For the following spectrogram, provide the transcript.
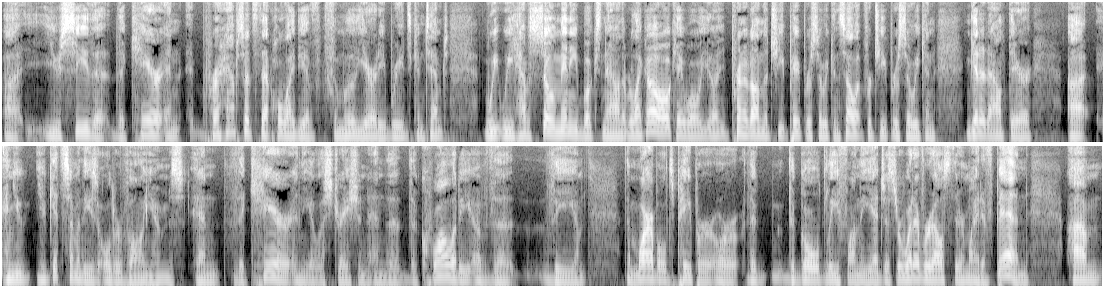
Uh, you see the the care and perhaps it's that whole idea of familiarity breeds contempt. We we have so many books now that we're like, oh, okay, well, you know, you print it on the cheap paper so we can sell it for cheaper, so we can get it out there. Uh, and you you get some of these older volumes and the care in the illustration and the the quality of the the um, the marbled paper or the the gold leaf on the edges or whatever else there might have been um,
